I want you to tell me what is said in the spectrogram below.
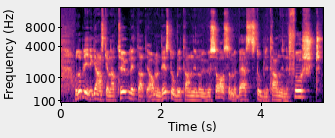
Och då blir det ganska naturligt att ja, men det är Storbritannien och USA som är bäst. Storbritannien är först.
